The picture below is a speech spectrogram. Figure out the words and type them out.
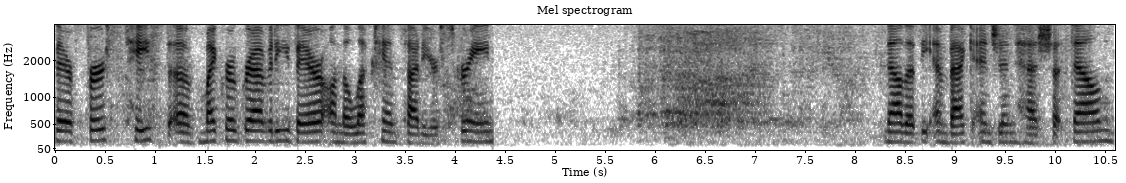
their first taste of microgravity there on the left-hand side of your screen. Now that the MVAC engine has shut down,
